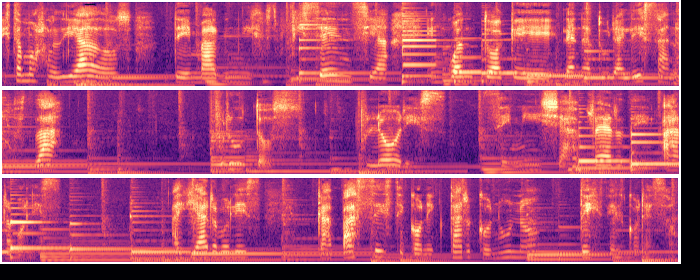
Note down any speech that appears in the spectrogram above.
estamos rodeados de magnificencia en cuanto a que la naturaleza nos da frutos, flores, semillas, verdes, árboles. Hay árboles capaces de conectar con uno desde el corazón.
